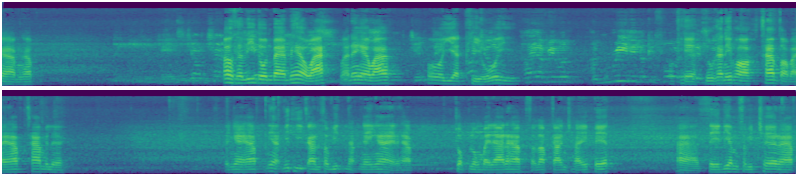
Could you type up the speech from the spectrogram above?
งามครับเอ้าเทอรี่โดนแบนไม่ใช่เหรอวะ มาได้ไงวะ โอ้เหยียดผิวโอเค ดูแค่นี้พอข้ามต่อไปครับ ข้ามไปเลย เป็นไงครับ เนี่ยวิธีการสวิตช์แบบง่าย ๆ นะครับ จบลงไปแล้วนะครับสำหรับการใช้เฟสอ่าเ t เดียมสวิตเชอร์นะครับ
